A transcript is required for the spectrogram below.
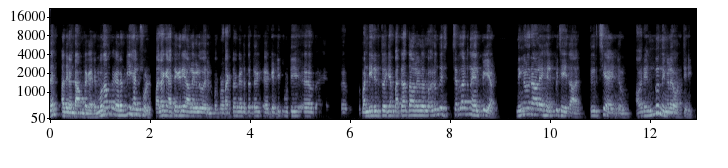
ദെൻ അത് രണ്ടാമത്തെ കാര്യം. മൂന്നാമത്തെ കാര്യം ബി ഹെൽപ്ഫുൾ പല കാറ്റഗറി ആളുകൾ വരും. ഇപ്പൊ പ്രൊഡക്റ്റ് ഒക്കെ എടുത്തിട്ട് കെട്ടിക്കൂട്ടി വണ്ടിയിൽ എടുത്തു വയ്ക്കാൻ പറ്റാത്ത ആളുകൾ അവരൊന്ന് ചെറുതായിട്ടൊന്ന് ഹെൽപ്പ് ചെയ്യാം. നിങ്ങൾ ഒരാളെ ഹെൽപ്പ് ചെയ്താൽ തീർച്ചയായിട്ടും അവരെന്നും നിങ്ങളെ ഓർത്തിരിക്കും.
